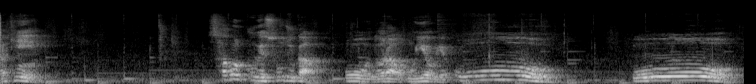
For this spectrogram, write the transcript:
럭킹 사골국에 소주가 오 너랑 오예 오예 오오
